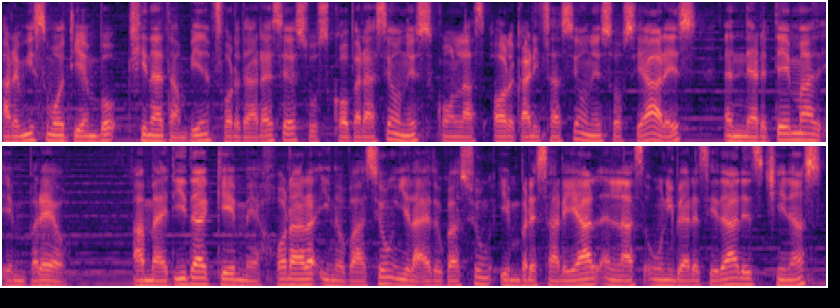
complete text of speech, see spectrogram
Al mismo tiempo, China también fortalece sus cooperaciones con las organizaciones sociales en el tema de empleo. A medida que mejora la innovación y la educación empresarial en las universidades chinas,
